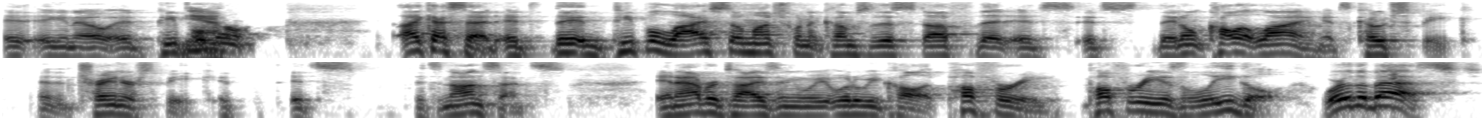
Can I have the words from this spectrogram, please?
It, you know, it, people yeah. don't. Like I said, it they, people lie so much when it comes to this stuff that it's it's they don't call it lying. It's coach speak and trainer speak. It, it's it's nonsense. In advertising, we, what do we call it? Puffery. Puffery is legal. We're the best.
